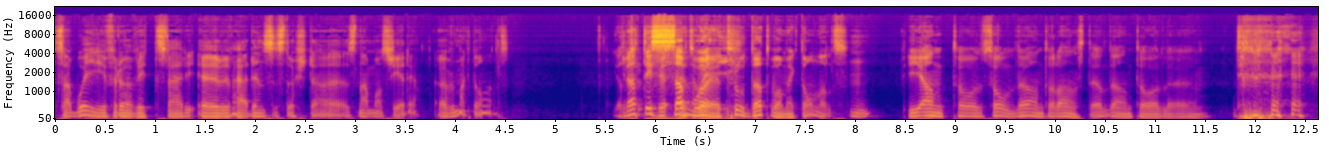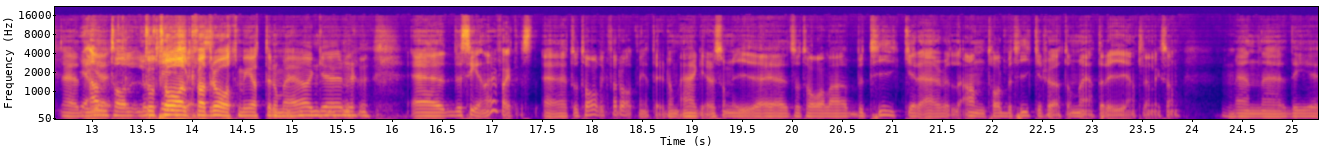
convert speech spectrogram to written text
Subway är för övrigt Sverige, äh, världens största snabbmatskedja. Över McDonalds. Jag Grattis, Subway. Jag trodde att det var McDonalds. Mm. I antal sålda, antal anställda, antal... Eh, Eh, det- antal total locations. kvadratmeter de äger. Eh, Det senare faktiskt. Eh, Total kvadratmeter de äger. Som i eh, totala butiker är väl antal butiker tror jag att de mäter i egentligen. Liksom. Mm. Men eh, det,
